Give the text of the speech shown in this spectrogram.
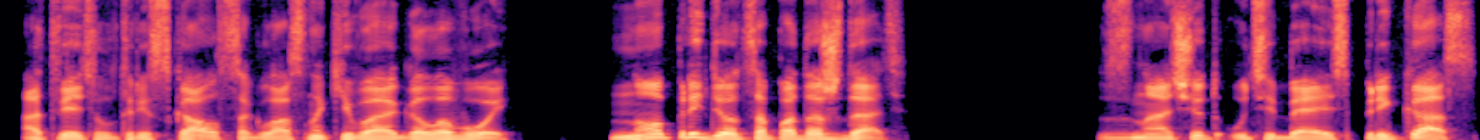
— ответил Трескал, согласно кивая головой, «но придется подождать. Значит, у тебя есть приказ.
